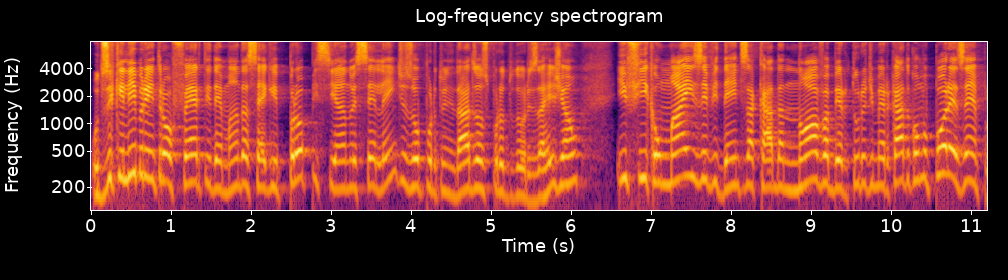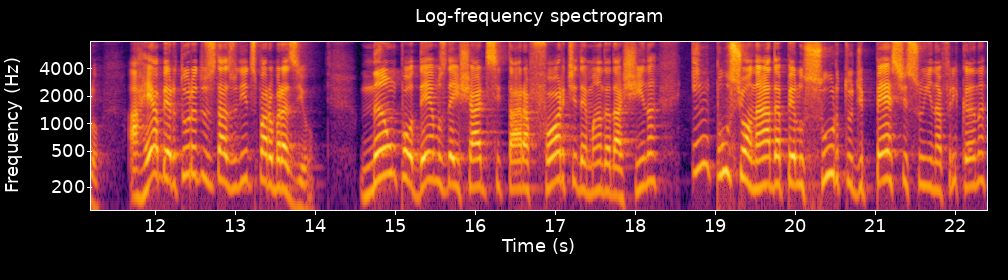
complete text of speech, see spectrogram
O desequilíbrio entre oferta e demanda segue propiciando excelentes oportunidades aos produtores da região e ficam mais evidentes a cada nova abertura de mercado, como, por exemplo, a reabertura dos Estados Unidos para o Brasil. Não podemos deixar de citar a forte demanda da China, impulsionada pelo surto de peste suína africana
